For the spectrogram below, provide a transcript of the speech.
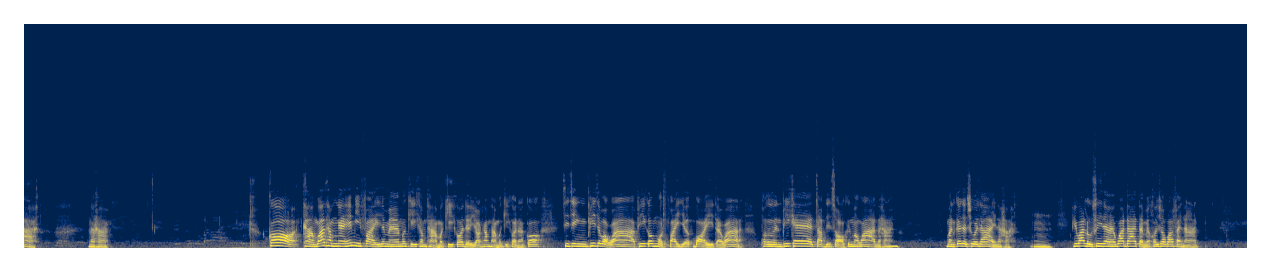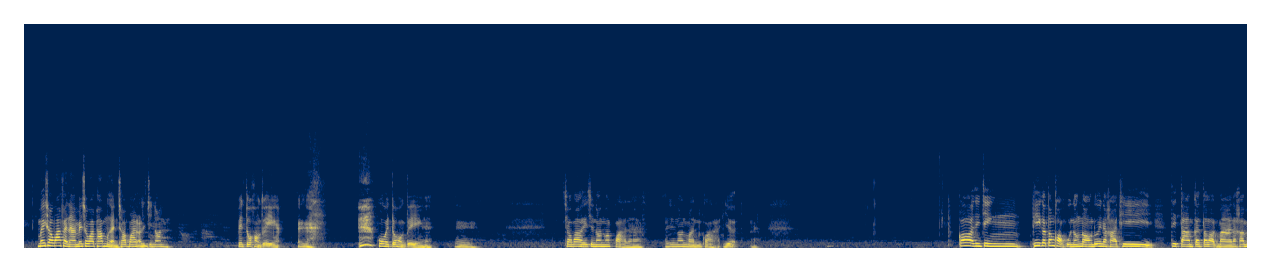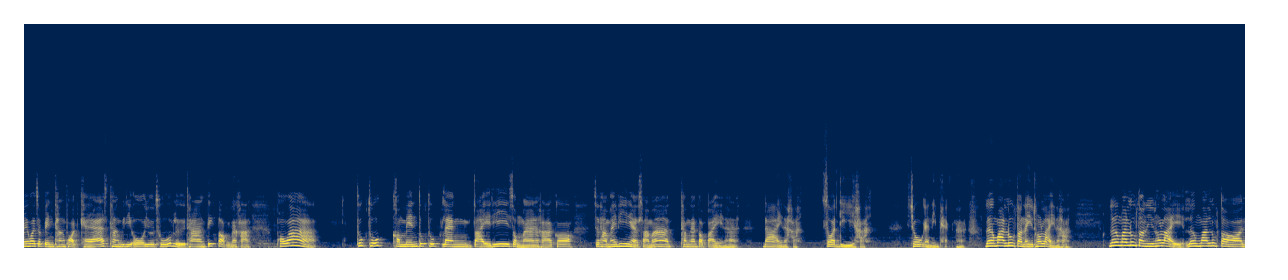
นะคะก็ถามว่าทำไงให้มีไฟใช่ไหมเมื่อกี้คำถามเมื่อกี้ก็เดี๋ยวย้อนคำถามเมื่อกี้ก่อนนะก็จริงๆ พี่จะบอกว่าพี่ก็หมดไฟเยอะบ่อย แต่ว่าเผอิญพี่แค่จับดินสอขึ้นมาวาดนะคะ มันก็จะช่วยได้นะคะ อืม พี่วาดลูซี่ได้ไหมวาดได้แต่ไม่ค่อยชอบวาดแฟนอาร์ตไม่ชอบวาด fan art ไม่ชอบวาดภาพเหมือนชอบวาด original เป็นตัวของตัวเองอะ่ะเออพวกเป็นตัวของตัวเองค่ะเออชอบวาด original มากกว่านะคะ original มันกว่า เยอะก็จริง ๆ พี่ก็ต้องขอบคุณน้องๆด้วยนะคะ ที่ ติดตามกันตลอดมานะคะ ไม่ว่าจะเป็นทางพอดแคสต์ทางวิดีโอ YouTube หรือทาง TikTok นะคะ เพราะว่าทุกๆ คอมเมนต์ ทุกๆ แรงใจที่ส่งมานะคะ ก็จะทำให้พี่เนี่ยสามารถทำงานต่อไปนะคะ ได้นะคะ สวัสดีค่ะ โชคแอนด์อิมแพคนะะเริ่มวาดรูปตอนอายุเท่าไหร่นะคะ เริ่มวาดรูปตอนอายุเท่าไหร่ เริ่มวาดรูปตอน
